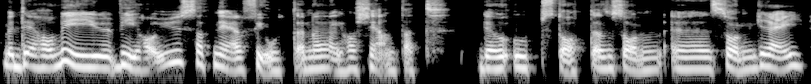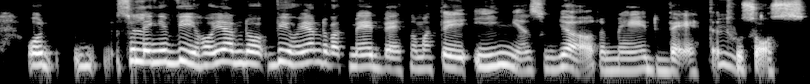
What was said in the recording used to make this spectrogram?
Men det har vi ju, vi har ju satt ner foten när vi har känt att det har uppstått en sån, eh, sån grej. Och så länge vi har, ju ändå, vi har ju ändå varit medvetna om att det är ingen som gör det medvetet mm. hos oss.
